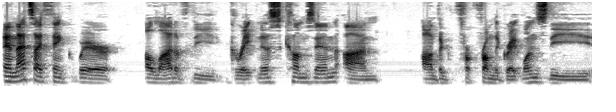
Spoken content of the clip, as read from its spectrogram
And that's, I think, where a lot of the greatness comes in on on the from the great ones, the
